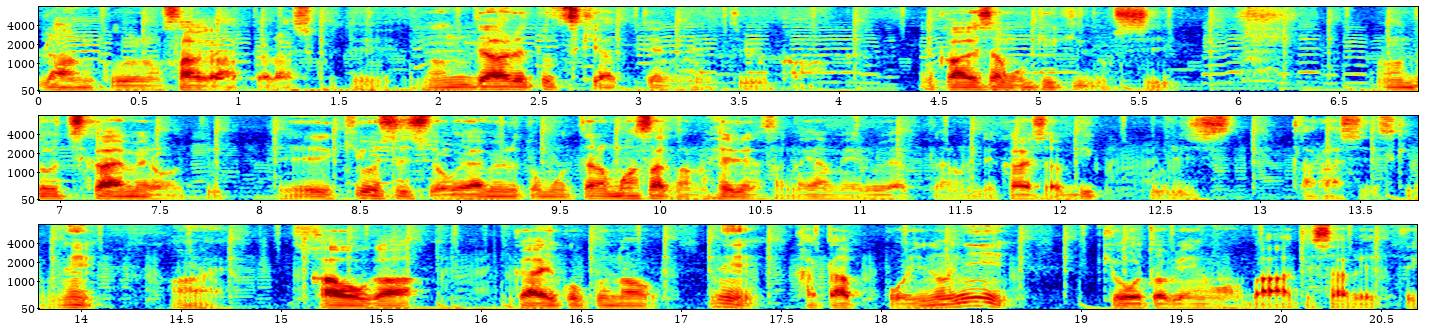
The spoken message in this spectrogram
ランクの差があったらしくてなんであれと付き合ってんねんというか会社も激怒しどっちか辞めろって言って清志師匠が辞めると思ったらまさかのヘレンさんが辞めるやったので会社はびっくりしたらしいですけどね、はい、顔が外国のね片っぽいのに京都弁をバーって喋って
